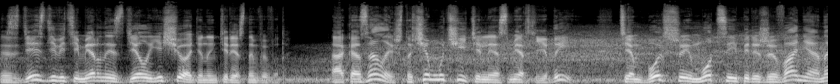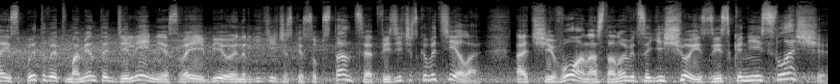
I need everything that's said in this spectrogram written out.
Здесь девятимерный сделал еще один интересный вывод. Оказалось, что чем мучительнее смерть еды, тем больше эмоций и переживаний она испытывает в момент отделения своей биоэнергетической субстанции от физического тела, от чего она становится еще изысканнее и слаще.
